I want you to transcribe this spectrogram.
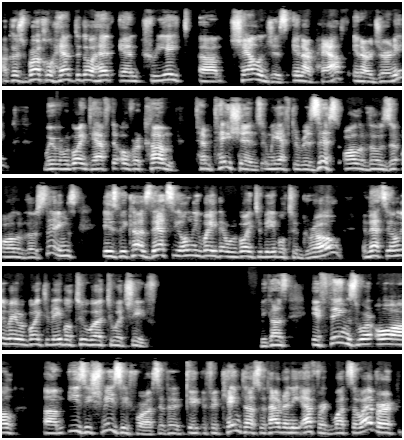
Akash Baruch Hu had to go ahead and create um, challenges in our path, in our journey, where we're going to have to overcome temptations and we have to resist all of those all of those things is because that's the only way that we're going to be able to grow, and that's the only way we're going to be able to uh, to achieve. Because if things were all um, easy schmeezy for us, if it if it came to us without any effort whatsoever,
